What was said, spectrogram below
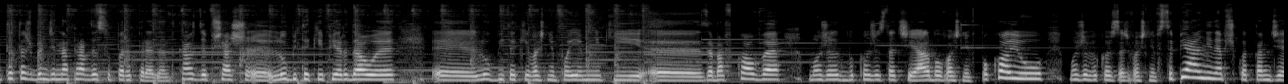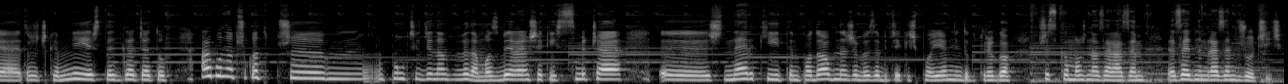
I to też będzie naprawdę super prezent. Każdy psiarz yy, lubi takie pierdoły, yy, lubi takie właśnie pojemniki zabawkowe. Może wykorzystać je albo właśnie w pokoju, może wykorzystać właśnie w sypialni, na przykład tam, gdzie troszeczkę mniej jest tych gadżetów, albo na przykład przy mm, punkcie, gdzie nam wiadomo, zbierają się jakieś smycze, sznerki i tym podobne, żeby zrobić jakiś pojemnik, do którego wszystko można zarazem, za jednym razem wrzucić.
